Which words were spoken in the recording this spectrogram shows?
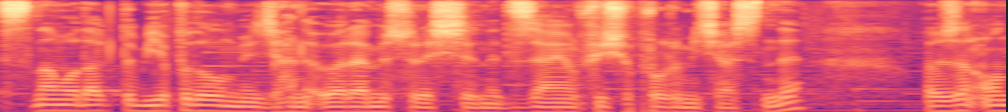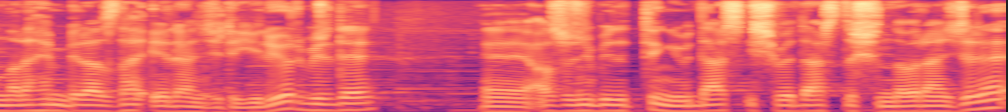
sınav odaklı bir yapıda olmayınca hani öğrenme süreçlerinde Design Your Future programı içerisinde. O yüzden onlara hem biraz daha eğlenceli geliyor. Bir de e, az önce belirttiğim gibi ders içi ve ders dışında öğrencilere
